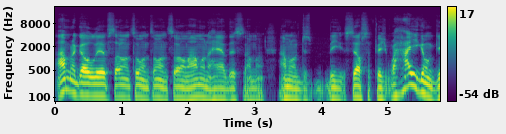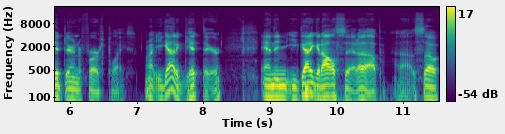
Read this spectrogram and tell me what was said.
I'm going to go live so and so and so and so, and I'm going to have this. I'm going to, I'm going to just be self sufficient. Well, how are you going to get there in the first place, right? You got to get there and then you got to get all set up. Uh, so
